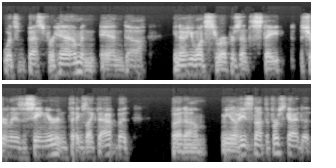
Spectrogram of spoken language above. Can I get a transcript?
what's best for him and and uh, you know he wants to represent the state surely as a senior and things like that. But but um, you know he's not the first guy to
